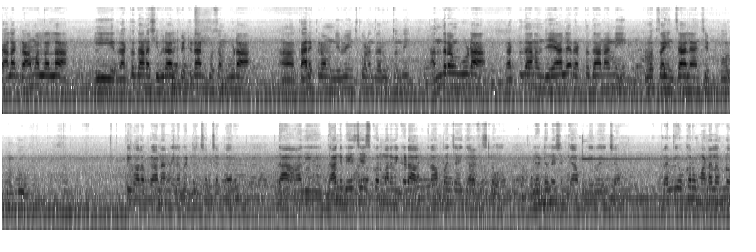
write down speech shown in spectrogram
చాలా గ్రామాలల్లో ఈ రక్తదాన శిబిరాలు పెట్టడానికి కోసం కూడా కార్యక్రమం నిర్వహించుకోవడం జరుగుతుంది. అందరం కూడా రక్తదానం చేయాలి రక్తదానాన్ని ప్రోత్సహించాలి అని చెప్పి కోరుకుంటూ వాళ్ళ ప్రాణాన్ని నిలబెట్టచ్చు అని చెప్పారు. దా అది దాన్ని బేస్ చేసుకొని మనం ఇక్కడ గ్రామ పంచాయతీ ఆఫీస్లో బ్లడ్ డొనేషన్ క్యాంపు నిర్వహించాము ప్రతి ఒక్కరు మండలంలో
